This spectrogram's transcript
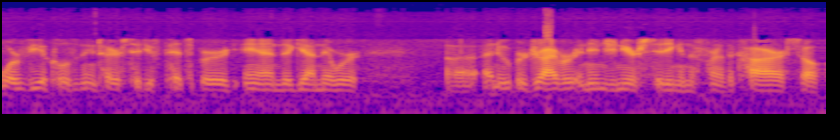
four vehicles in the entire city of Pittsburgh, and again, there were uh, an Uber driver and engineer sitting in the front of the car. So,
